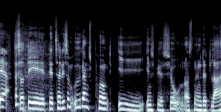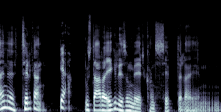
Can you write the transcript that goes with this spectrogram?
Ja. Så det, det tager ligesom udgangspunkt i inspiration og sådan en lidt lejende tilgang. ja. Du starter ikke ligesom med et koncept eller en,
